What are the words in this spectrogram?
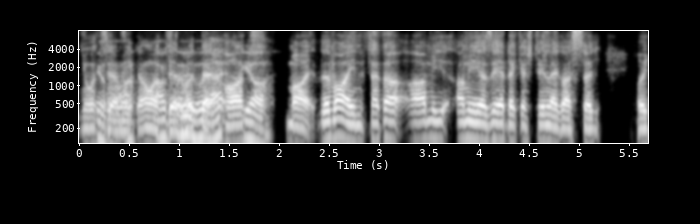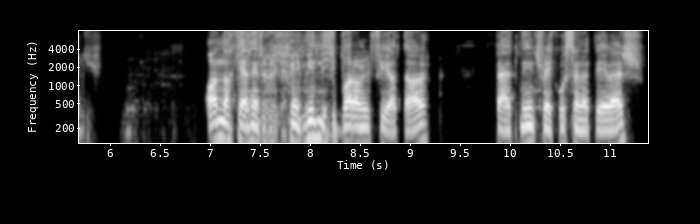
8 éve még amatőr volt, de 6, ja. majd, de majd, tehát a, ami, ami az érdekes tényleg az, hogy, hogy annak ellenére, hogy még mindig baromi fiatal, tehát nincs még 25 éves,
